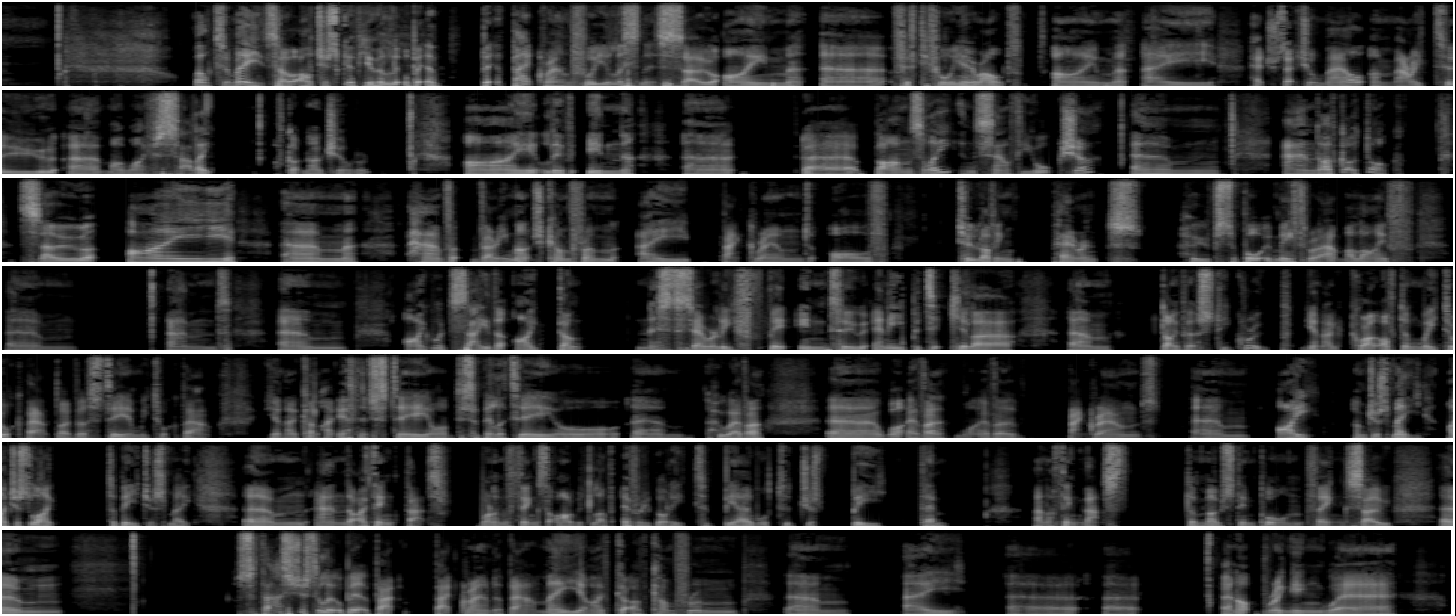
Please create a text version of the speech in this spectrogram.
Well, to me, so I'll just give you a little bit of bit of background for your listeners. So I'm uh, 54 year old. I'm a heterosexual male. I'm married to uh, my wife Sally. I've got no children. I live in uh, uh, Barnsley in South Yorkshire, um, and I've got a dog. So I um, have very much come from a background of two loving parents who've supported me throughout my life. Um, and um, I would say that I don't necessarily fit into any particular um, diversity group. You know, quite often we talk about diversity and we talk about, you know, kind of like ethnicity or disability or um, whoever, uh, whatever, whatever background. Um, I am just me. I just like to be just me. Um, and I think that's one of the things that I would love everybody to be able to just be them. And I think that's the most important thing. So, um, so that's just a little bit of back, background about me. I've I've come from um, a uh, uh, an upbringing where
